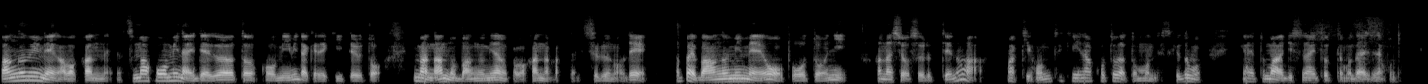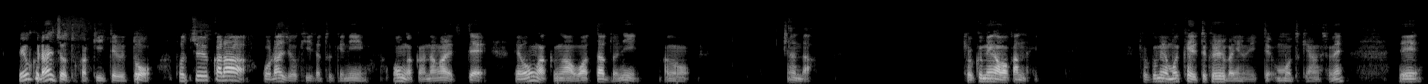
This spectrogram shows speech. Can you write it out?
番組名がわかんない。スマホを見ないでずっとこう耳だけで聞いてると、今何の番組なのかわかんなかったりするので、やっぱり番組名を冒頭に話をするっていうのは、まあ基本的なことだと思うんですけども、意外とまあリスナーにとっても大事なこと。よくラジオとか聞いてると、途中からこうラジオを聞いたときに音楽が流れてて、で、音楽が終わった後に、あの、なんだ、曲名がわかんない。曲名をもう一回言ってくれればいいのにって思うときあるんですよね。で、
